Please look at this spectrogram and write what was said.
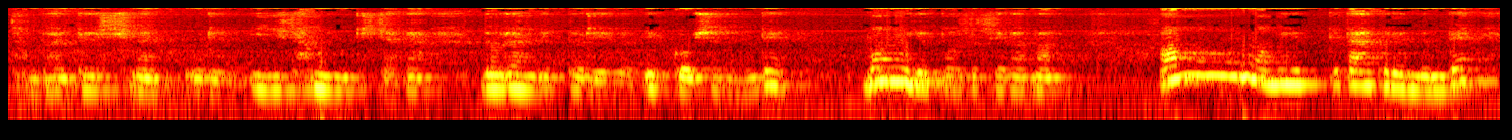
정말 열심한 우리 이성은 기자가 노란 깃도리를 입고 오셨는데 너무 예뻐서 제가 막, 어우, 너무 예쁘다 그랬는데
